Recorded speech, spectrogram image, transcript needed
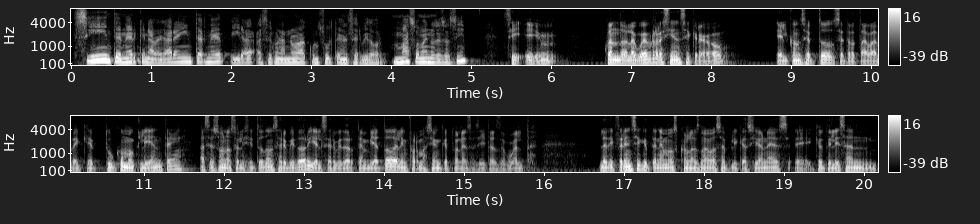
sin tener que navegar en Internet e ir a hacer una nueva consulta en el servidor. ¿Más o menos es así? Sí. Em, cuando la web recién se creó, el concepto se trataba de que tú como cliente haces una solicitud a un servidor y el servidor te envía toda la información que tú necesitas de vuelta. La diferencia que tenemos con las nuevas aplicaciones eh, que utilizan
